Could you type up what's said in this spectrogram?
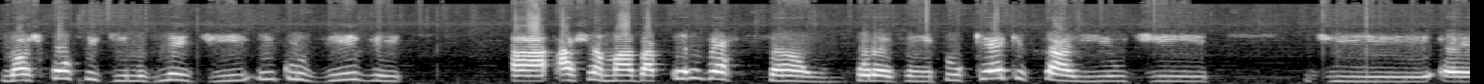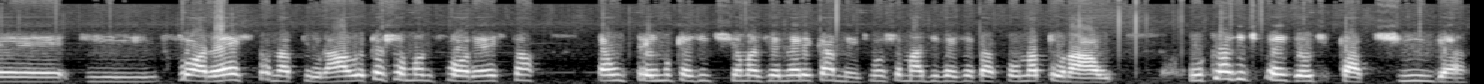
nós conseguimos medir, inclusive, a, a chamada conversão. Por exemplo, o que é que saiu de, de, é, de floresta natural? Eu estou chamando floresta, é um termo que a gente chama genericamente, vamos chamar de vegetação natural. O que a gente perdeu de caatinga,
